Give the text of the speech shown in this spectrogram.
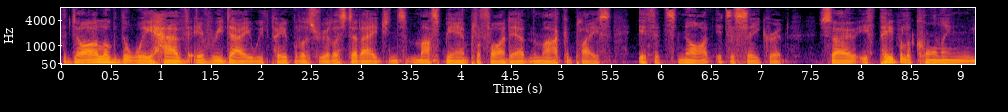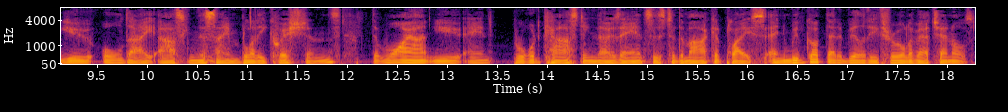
the dialogue that we have every day with people as real estate agents must be amplified out in the marketplace. If it's not, it's a secret. So if people are calling you all day asking the same bloody questions, that why aren't you and broadcasting those answers to the marketplace? And we've got that ability through all of our channels.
